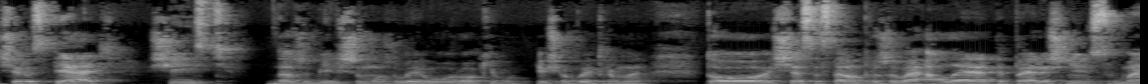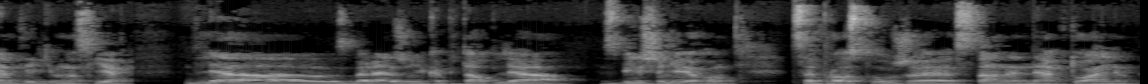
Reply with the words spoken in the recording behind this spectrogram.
через 5, 6, навіть більше, можливо, років, якщо витримає, то ще система проживе. Але теперішні інструменти, які в нас є для збереження капіталу, для збільшення його, це просто вже стане неактуальним.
